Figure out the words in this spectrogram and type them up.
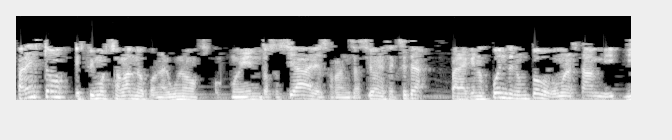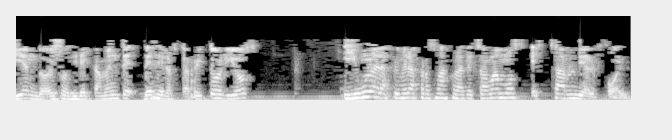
Para esto estuvimos charlando con algunos movimientos sociales, organizaciones, etcétera, para que nos cuenten un poco cómo lo estaban viviendo ellos directamente desde los territorios. Y una de las primeras personas con las que charlamos es Charlie Alfol,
